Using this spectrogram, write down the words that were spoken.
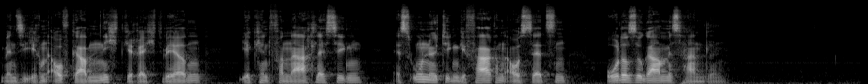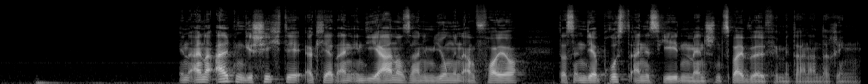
wenn sie ihren Aufgaben nicht gerecht werden, ihr Kind vernachlässigen, es unnötigen Gefahren aussetzen oder sogar misshandeln. In einer alten Geschichte erklärt ein Indianer seinem Jungen am Feuer, dass in der Brust eines jeden Menschen zwei Wölfe miteinander ringen.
